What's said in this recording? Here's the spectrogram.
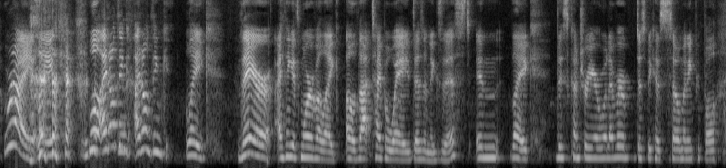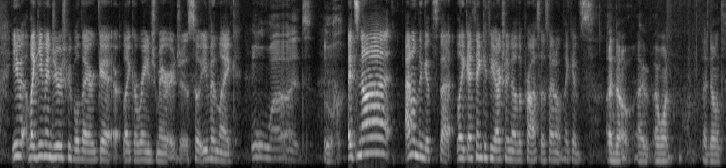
right, like well, I don't think I don't think like there. I think it's more of a like oh that type of way doesn't exist in like this country or whatever just because so many people even like even jewish people there get like arranged marriages so even like What? Ugh. it's not i don't think it's that like i think if you actually know the process i don't think it's uh, I know. I I want I don't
